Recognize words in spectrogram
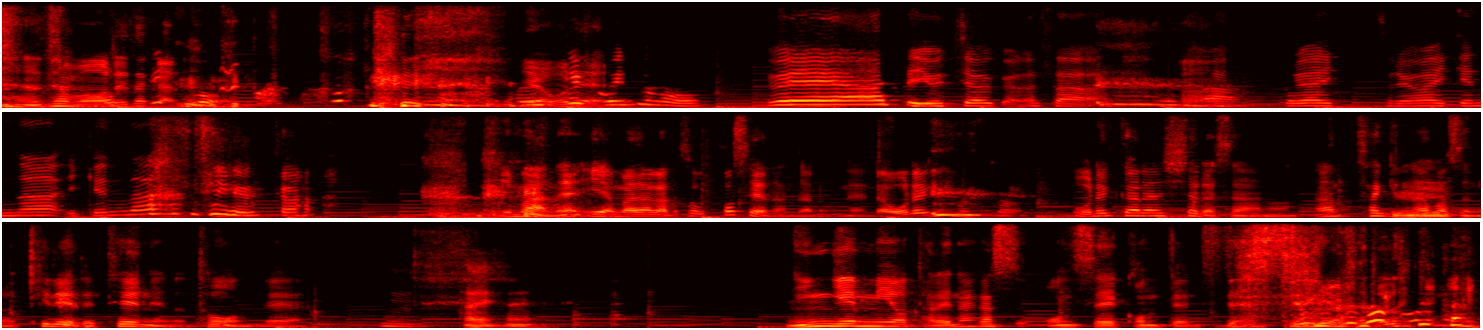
でも俺だから、結構いや俺結構いつも「うえー」って言っちゃうからさ、うんあそれはいそれはいけんないけんなっていうか。まあね、いや、まあだからそう個性なんだろうね。俺俺からしたらさあのあ、さっきのナバスの綺麗で丁寧なトーンで、うん、あ、はいはい。人間味を垂れ流す音声コンテンツですって言われた時に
